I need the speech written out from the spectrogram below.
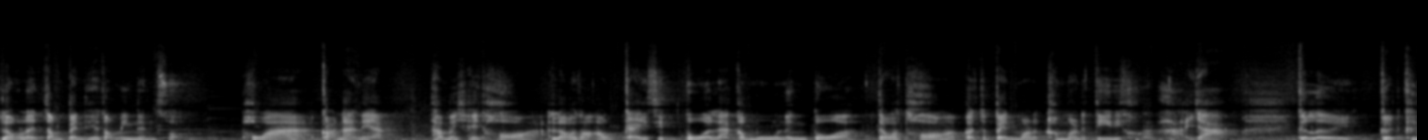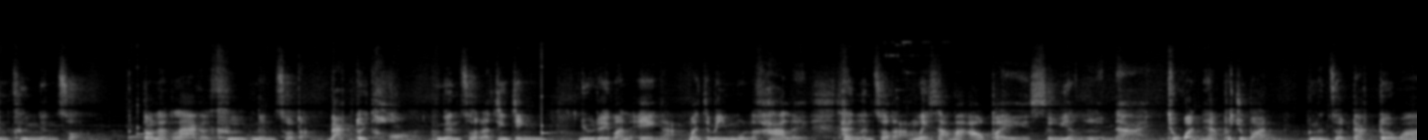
เราก็เลยจำเป็นที่ต้องมีเงินสด เพราะว่าก่อนหน้านี้ถ้าไม่ใช้ทองอะเราก็ต้องเอาไก่ 10 ตัวแลกกับหมู 1 ตัว แต่ว่าทองอะก็จะเป็นคอมมอดิตี้ที่ค่อนข้างหายาก ก็เลยเกิดขึ้นคือเงินสด ตอนแรกๆอะคือเงินสดอะ back ด้วยทอง เงินสดอะจริง ๆ อยู่ได้วันเองอะมันจะไม่มีมูลค่าเลย ถ้าเงินสดอะไม่สามารถเอาไปซื้ออย่างอื่นได้ ทุกวันนี้ปัจจุบันเงินสด back ด้วยว่า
